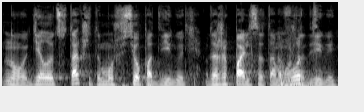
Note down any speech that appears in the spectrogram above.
ну, делаются так, что ты можешь все подвигать. Даже пальцы там можно Вот. двигать.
